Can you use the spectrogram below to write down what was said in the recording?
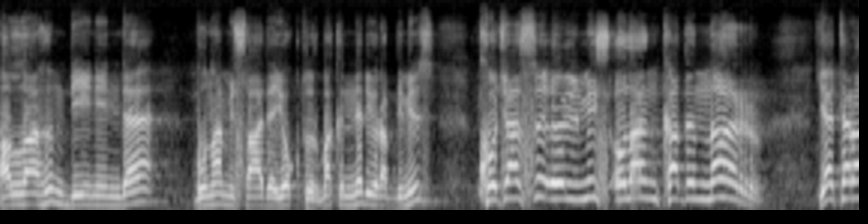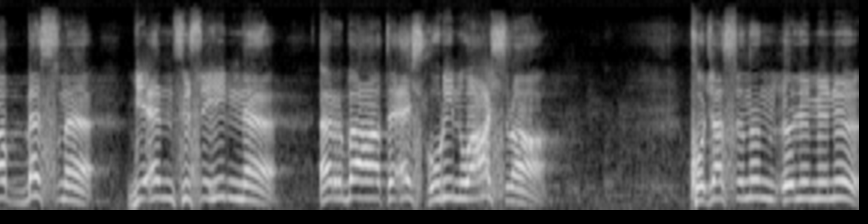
Allah'ın dininde buna müsaade yoktur. Bakın ne diyor Rabbimiz? Kocası ölmüş olan kadınlar yeterabbesne bi enfusihinne erbaate eşhurin ve aşra kocasının ölümünü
